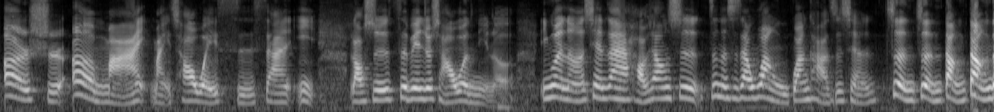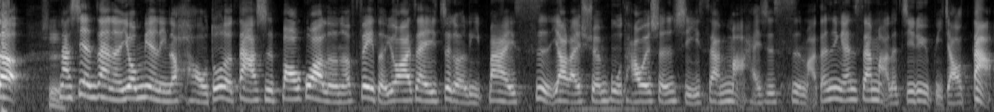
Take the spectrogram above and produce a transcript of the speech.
二十二买买超为十三亿。老师这边就想要问你了，因为呢现在好像是真的是在万五关卡之前震震荡荡的，那现在呢又面临了好多的大事，包括了呢费德又要在这个礼拜四要来宣布他会升息三码还是四码，但是应该是三码的几率比较大。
